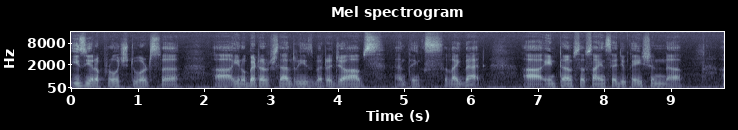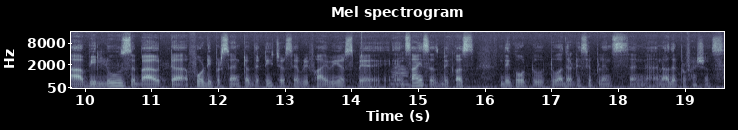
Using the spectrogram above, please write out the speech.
easier approach towards, you know, better salaries, better jobs, and things like that. in terms of science education, uh, we lose about 40% uh, of the teachers every five years wow. in sciences because they go to, to other disciplines and, and other professions.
